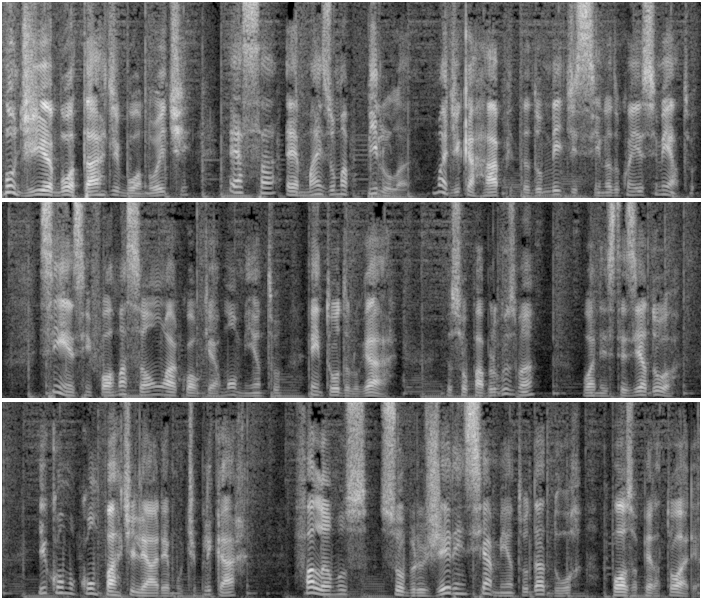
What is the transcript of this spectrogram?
Bom dia, boa tarde, boa noite. Essa é mais uma pílula, uma dica rápida do Medicina do Conhecimento. Ciência e informação a qualquer momento, em todo lugar. Eu sou Pablo Guzmán, o anestesiador. E como compartilhar é multiplicar, falamos sobre o gerenciamento da dor pós-operatória.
